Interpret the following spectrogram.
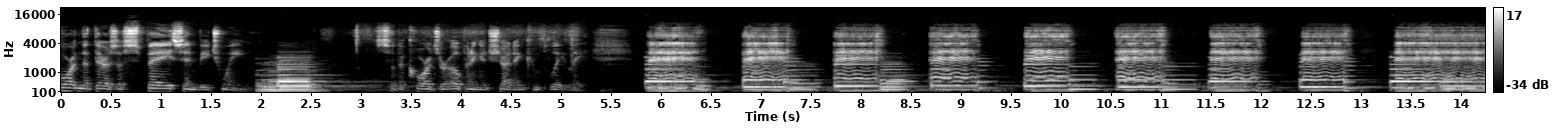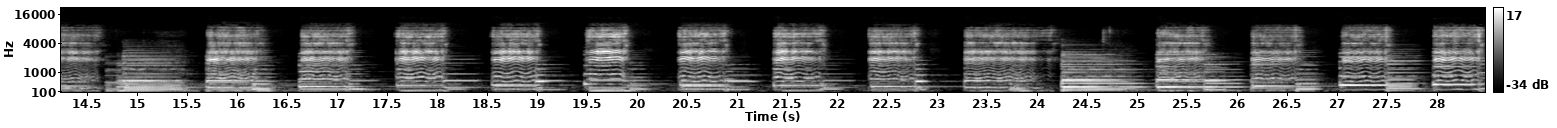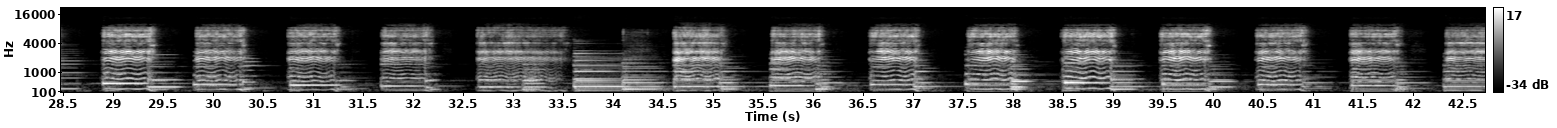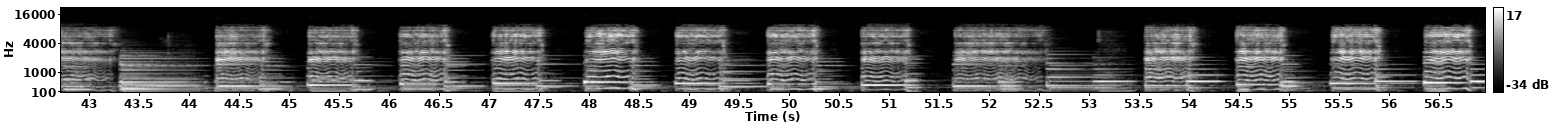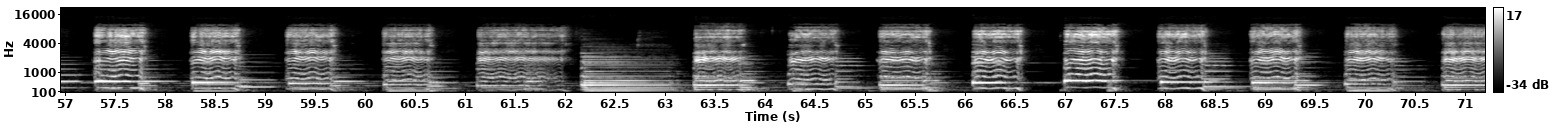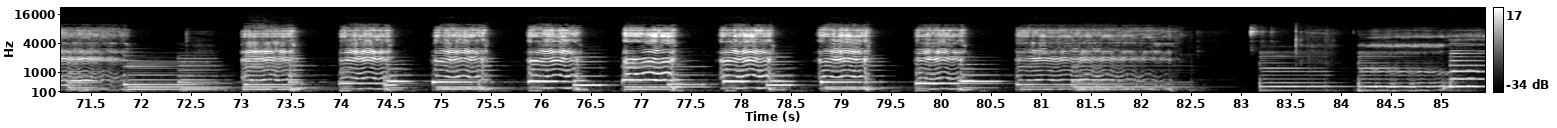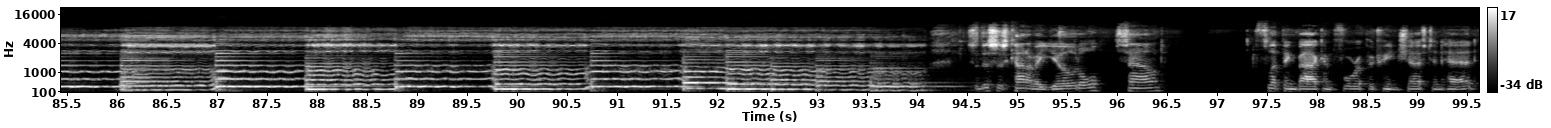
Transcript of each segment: Important that there's a space in between. So the cords are opening and shutting completely. Eh, eh, flipping back and forth between chest and head.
